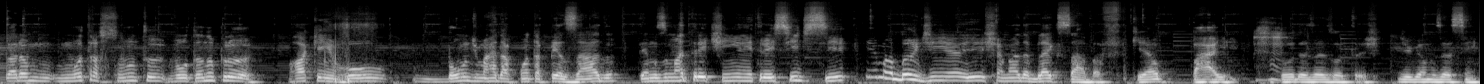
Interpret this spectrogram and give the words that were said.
Agora um, um outro assunto, voltando pro rock and roll bom demais da conta, pesado. Temos uma tretinha entre a CDC e uma bandinha aí chamada Black Sabbath, que é o pai de todas as outras, digamos assim.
